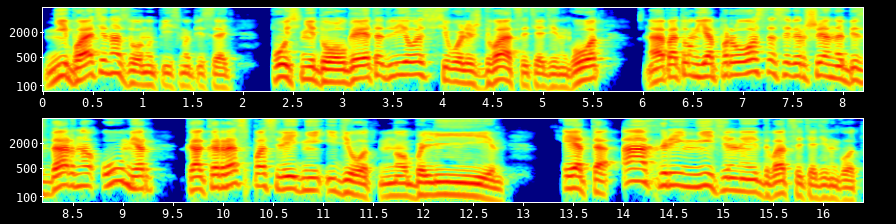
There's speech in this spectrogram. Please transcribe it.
ни бате на зону письма писать. Пусть недолго это длилось, всего лишь 21 год, а потом я просто совершенно бездарно умер, как раз последний идиот. Но, блин, это охренительные 21 год.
